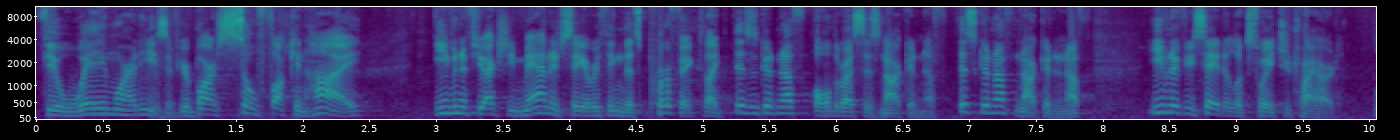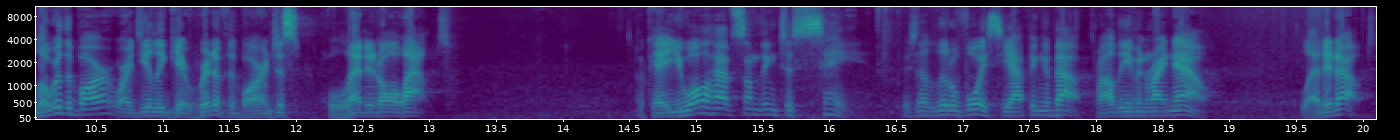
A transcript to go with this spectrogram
feel way more at ease. If your bar is so fucking high, even if you actually manage to say everything that's perfect, like this is good enough, all the rest is not good enough. This is good enough, not good enough. Even if you say it, it looks way too try hard. Lower the bar, or ideally get rid of the bar and just let it all out. Okay, you all have something to say. There's that little voice yapping about, probably even right now. Let it out.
